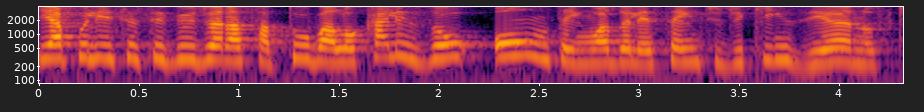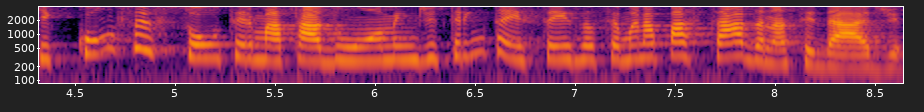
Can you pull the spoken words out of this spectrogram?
E a Polícia Civil de Araçatuba localizou ontem um adolescente de 15 anos que confessou ter matado um homem de 36 na semana passada na cidade.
